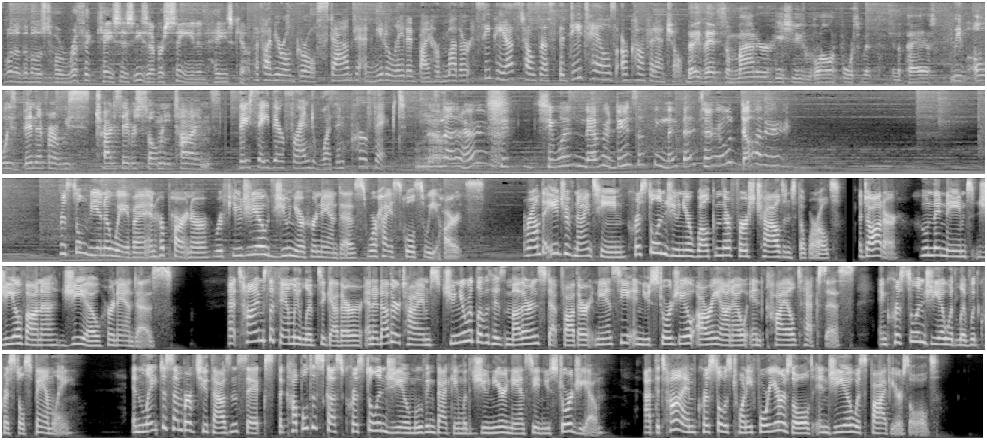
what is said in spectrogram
One of the most horrific cases he's ever seen in Hays County. A five year old girl stabbed and mutilated by her mother. CPS tells us the details are confidential. They've had some minor issues with law enforcement in the past. We've always been there for her. We tried to save her so many times. They say their friend wasn't perfect. It's not her. She, she would never do something like that to her own daughter. Krystle Villanueva and her partner, Refugio Jr. Hernandez, were high school sweethearts. Around the age of 19, Krystle and Jr. welcomed their first child into the world, a daughter, whom they named Giovanna Gio Hernandez. At times, the family lived together, and at other times, Jr. would live with his mother and stepfather, Nancy and Eustorgio Arellano, in Kyle, Texas, and Krystle and Gio would live with Krystle's family. In late December of 2006, the couple discussed Krystle and Gio moving back in with Junior, Nancy, and Eustorgio. At the time, Krystle was 24 years old and Gio was 5 years old.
